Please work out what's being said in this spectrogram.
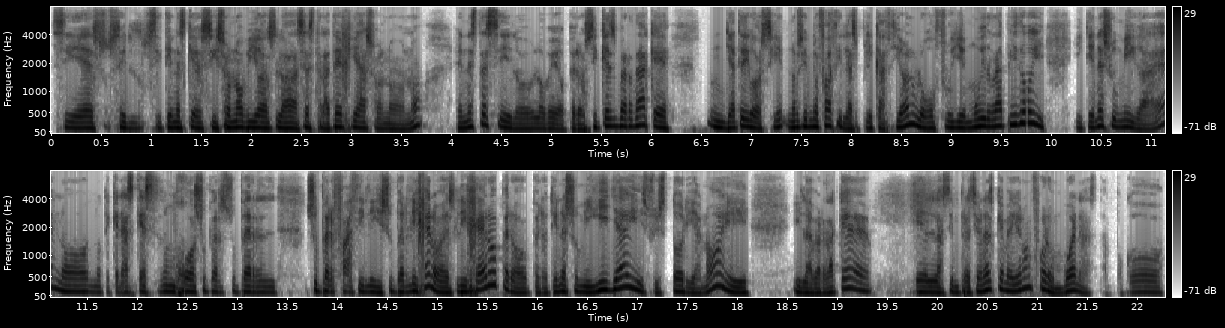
si es, si, tienes que, si son obvias las estrategias o no, ¿no? En este sí lo, lo veo, pero sí que es verdad que, ya te digo, no siendo fácil la explicación, luego fluye muy rápido y, y tiene su miga, ¿eh? No, no te creas que es un juego súper, súper, súper fácil y súper ligero. Es ligero, pero, pero tiene su miguilla y su historia ¿no? Y, la verdad que, las impresiones que me dieron fueron buenas. Tampoco,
